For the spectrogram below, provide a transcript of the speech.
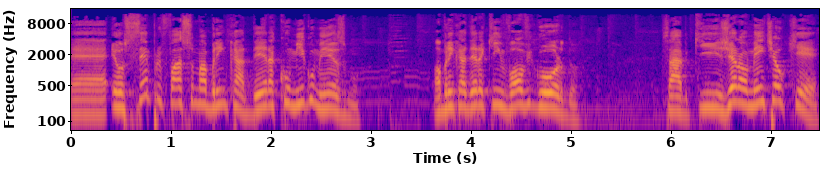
é, eu sempre faço uma brincadeira comigo mesmo. Uma brincadeira que envolve gordo. Sabe? Que geralmente é o quê?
